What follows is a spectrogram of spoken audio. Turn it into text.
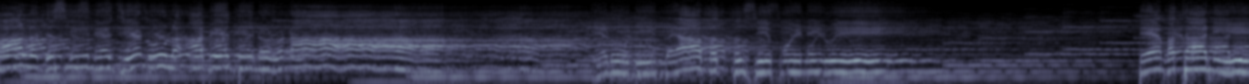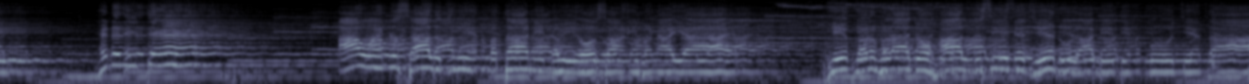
હાલ ડસી ને જેનુલ આબેદીન રોના. એડું ડી ગયા બધું સી કોઈ નહીં રોય તે મથાની હેનરી રીતે આવો એન સાલજી એન મથાની નવી ઓસાણી બનાયા હે ગર્ભલા જો હાલ નસી ને જે ડુલાબે દિન કુ ચેતા.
